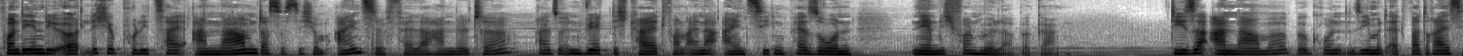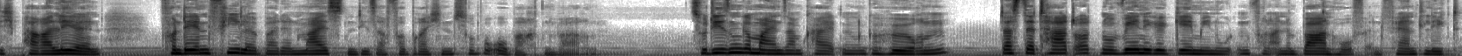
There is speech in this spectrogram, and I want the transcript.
von denen die örtliche Polizei annahm, dass es sich um Einzelfälle handelte, also in Wirklichkeit von einer einzigen Person, nämlich von Müller begangen. Diese Annahme begründen sie mit etwa 30 Parallelen, von denen viele bei den meisten dieser Verbrechen zu beobachten waren. Zu diesen Gemeinsamkeiten gehören, dass der Tatort nur wenige Gehminuten von einem Bahnhof entfernt liegt,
